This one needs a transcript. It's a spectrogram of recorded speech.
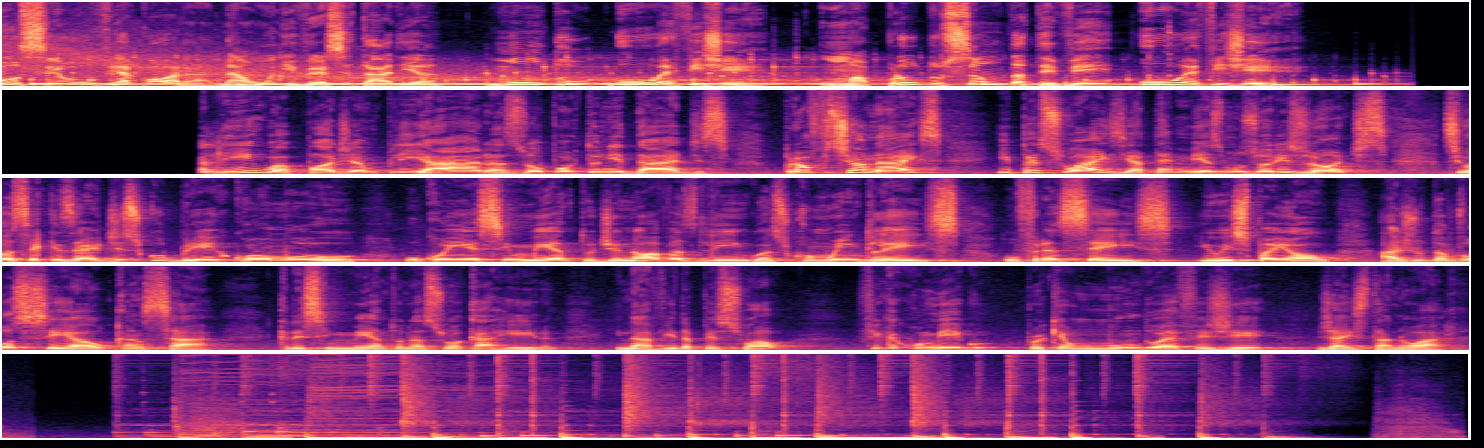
Você ouve agora na Universitária Mundo UFG, uma produção da TV UFG. A língua pode ampliar as oportunidades profissionais e pessoais e até mesmo os horizontes. Se você quiser descobrir como o conhecimento de novas línguas, como o inglês, o francês e o espanhol, ajudam você a alcançar crescimento na sua carreira e na vida pessoal, fica comigo porque o Mundo UFG já está no ar.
